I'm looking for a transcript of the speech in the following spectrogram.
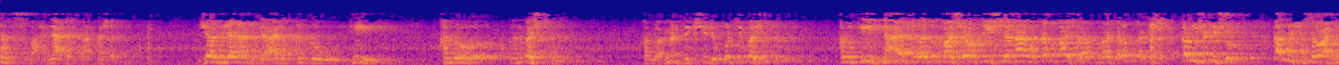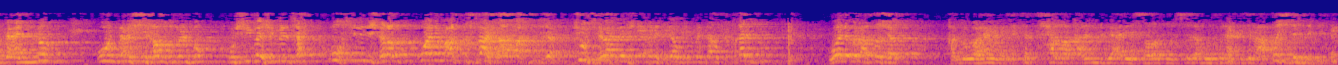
تصبح نعس ما شرب. جاب رجال عبد العالم قال له هي قال له أنا ما شفت قال له عملت ذيك الشيء اللي قلت ما شفت. قال له كيف؟ نعس ما شربتيش تماما. قال ما شربت ما شربت. قال له شنو يشرب؟ قال له سوى واحد باع الماء ونبع الشي خلط من الفوق وشي ماشي من تحت واغسل نشرب وأنا ما عطش ما الله شوف هذا الشيء من التاوش من التاوش تغلب وأنا بالعطش قال له وهي حتى تتحرك على النبي عليه الصلاة والسلام ويكون عندك العطش للنبي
